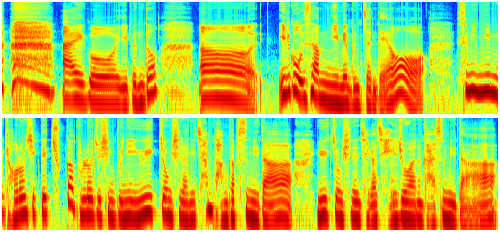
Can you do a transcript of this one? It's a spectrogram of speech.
아이고, 이분도, 어, 1953님의 문자인데요. 수미님 결혼식 때 축가 불러주신 분이 유익종 씨라니 참 반갑습니다. 유익종 씨는 제가 제일 좋아하는 가수입니다.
